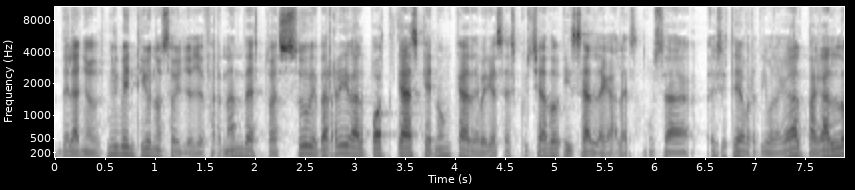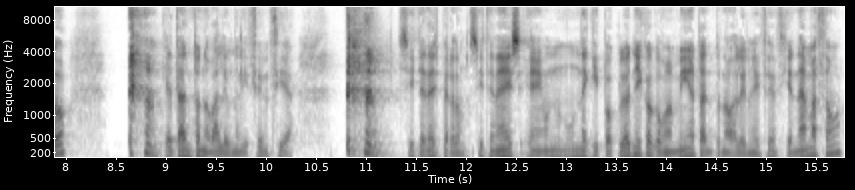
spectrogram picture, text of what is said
del año 2021. Soy Yoyo Fernández. Esto es Sube para arriba el podcast que nunca deberías haber escuchado y sean legales. Usa el sistema operativo legal, pagadlo, que tanto no vale una licencia. si tenéis, perdón, si tenéis eh, un, equipo clónico como el mío, tanto no vale una licencia en Amazon.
